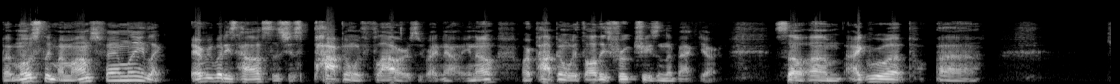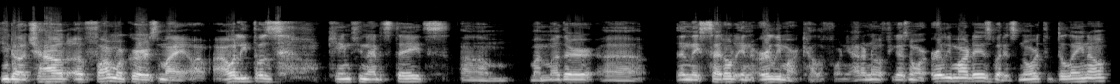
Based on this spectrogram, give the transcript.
but mostly my mom's family, like everybody's house is just popping with flowers right now, you know, or popping with all these fruit trees in the backyard. So um, I grew up, uh, you know, a child of farm workers. My uh, abuelitos came to the United States. Um, my mother, uh, then they settled in Earlimart, California. I don't know if you guys know where Earlimart is, but it's north of Delano.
